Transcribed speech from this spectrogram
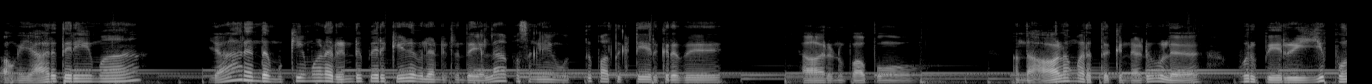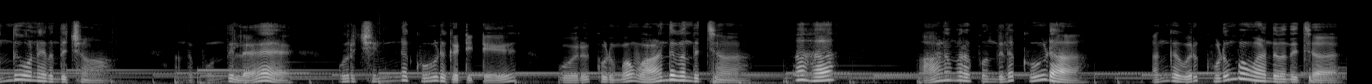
அவங்க யாரு தெரியுமா? யார் அந்த முக்கியமான ரெண்டு பேர் கீழே விளையாண்டுட்டு இருந்த எல்லா பசங்களையும் ஒத்து பார்த்துக்கிட்டே இருக்கிறது? யாருன்னு பார்ப்போம். அந்த ஆலமரத்துக்கு நடுவில் ஒரு பெரிய பொந்து ஒன்று இருந்துச்சான் அந்த பொந்துல ஒரு சின்ன கூடு கட்டிட்டு ஒரு குடும்பம் வாழ்ந்து வந்துச்சான் ஆஹா ஆலமர பொந்துல கூடா? அங்க ஒரு குடும்பம் வாழ்ந்து வந்துச்சா?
